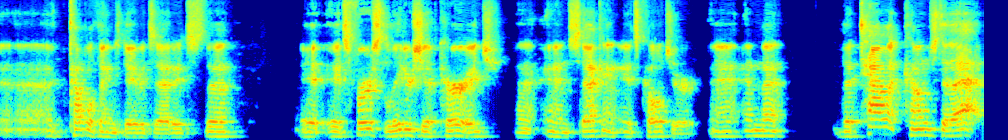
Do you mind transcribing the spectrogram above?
Uh, a couple things David said. It's the it, it's first leadership courage, uh, and second it's culture, and, and the the talent comes to that.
